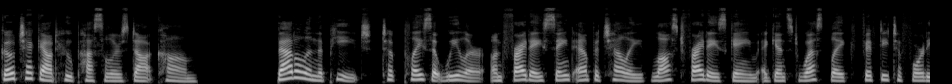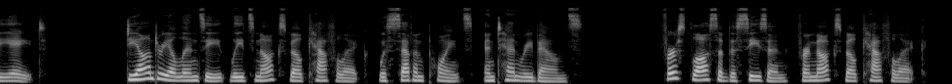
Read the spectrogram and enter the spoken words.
Go check out hoophustlers.com. Battle in the Peach took place at Wheeler on Friday. St. Ampichelli lost Friday's game against Westlake 50 48. DeAndrea Lindsay leads Knoxville Catholic with 7 points and 10 rebounds. First loss of the season for Knoxville Catholic.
